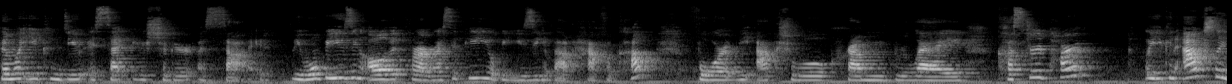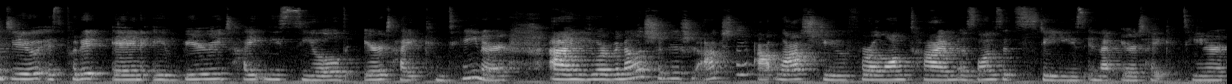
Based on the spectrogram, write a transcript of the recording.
Then what you can do is set your sugar aside. We won't be using all of it for our recipe. You'll be using about half a cup for the actual creme brulee custard part. What you can actually do is put it in a very tightly sealed airtight container and your vanilla sugar should actually outlast you for a long time as long as it stays in that airtight container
